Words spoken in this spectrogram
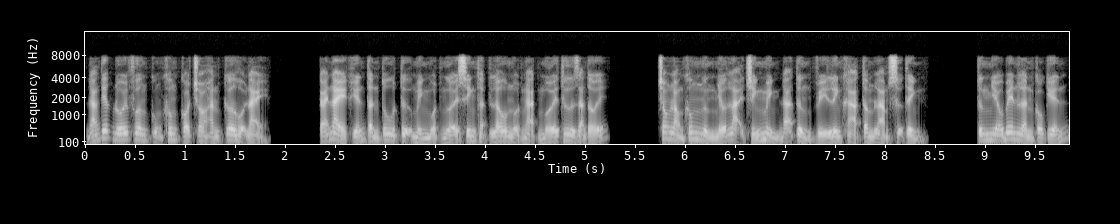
Đáng tiếc đối phương cũng không có cho hắn cơ hội này cái này khiến tần tu tự mình một người sinh thật lâu nột ngạt mới thư giãn tới. Trong lòng không ngừng nhớ lại chính mình đã từng vì linh khả tâm làm sự tình. Từng nhiều bên lần cầu kiến,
